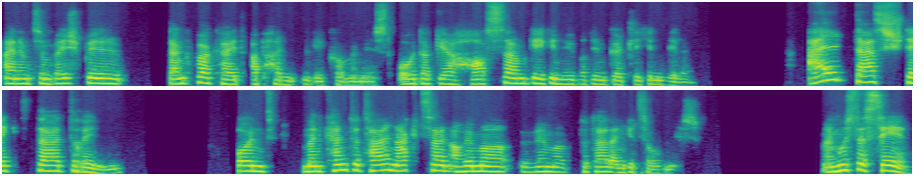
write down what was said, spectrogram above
einem zum Beispiel Dankbarkeit abhanden gekommen ist oder Gehorsam gegenüber dem göttlichen Willen. All das steckt da drin. Und man kann total nackt sein, auch wenn man, wenn man total angezogen ist. Man muss das sehen.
